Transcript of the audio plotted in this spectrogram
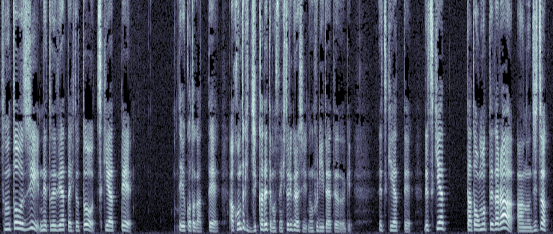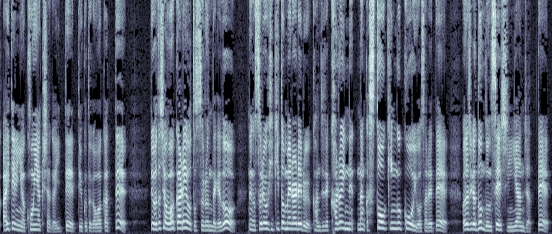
その当時、ネットで出会った人と付き合って、っていうことがあって、あ、この時実家出てますね。一人暮らしのフリーターやってた時。で、付き合って。で、付き合ったと思ってたら、あの、実は相手には婚約者がいてっていうことが分かって、で、私は別れようとするんだけど、なんかそれを引き止められる感じで軽いね、なんかストーキング行為をされて、私がどんどん精神病んじゃって、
